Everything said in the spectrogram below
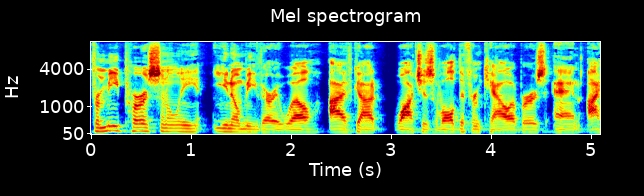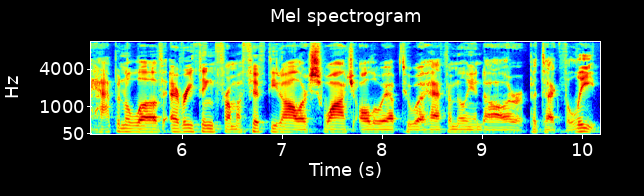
For me personally, you know me very well. I've got watches of all different calibers and I happen to love everything from a $50 swatch all the way up to a half a million dollar Patek Philippe.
